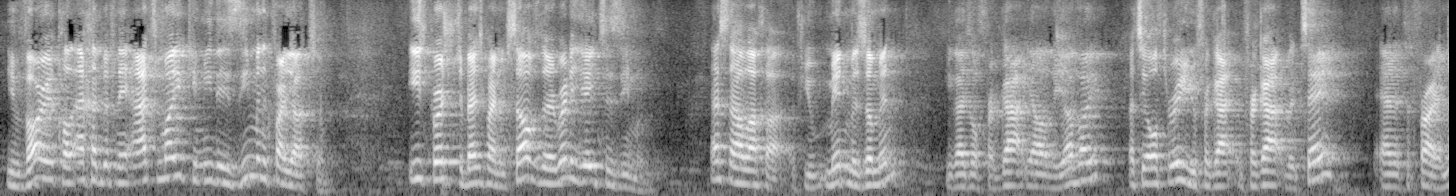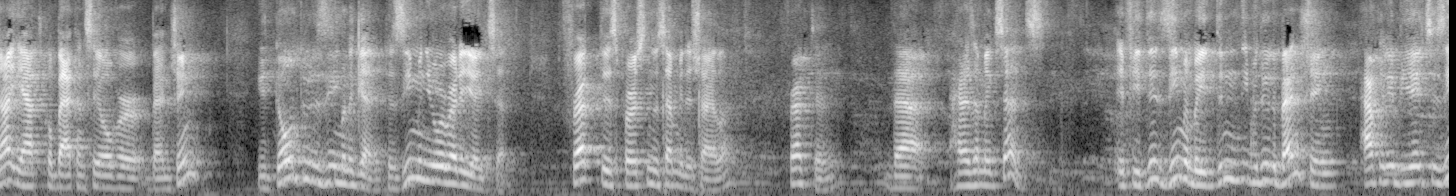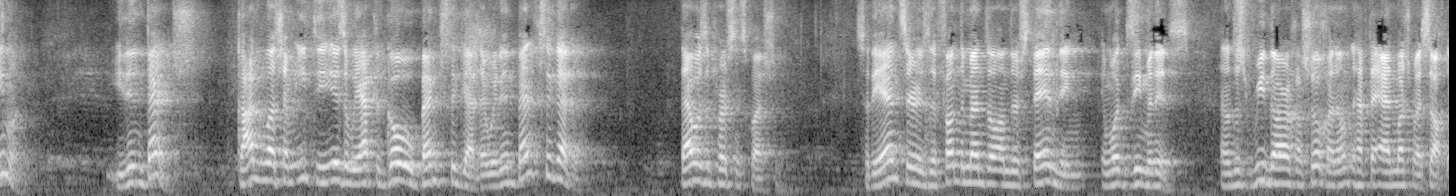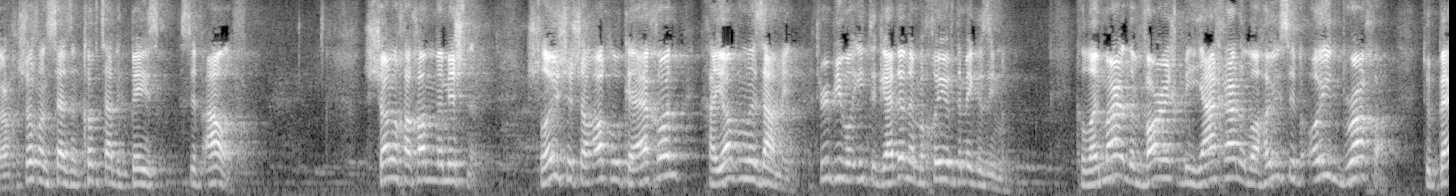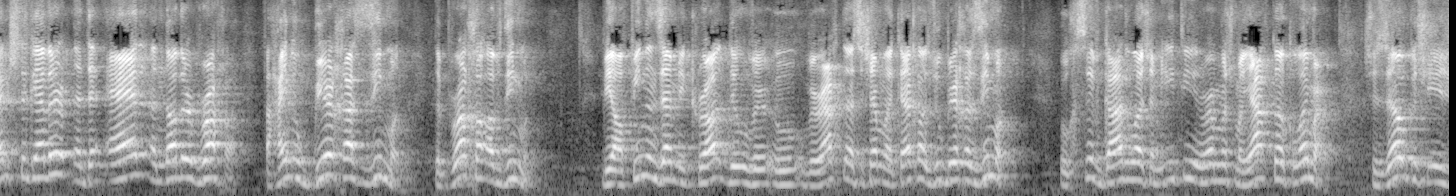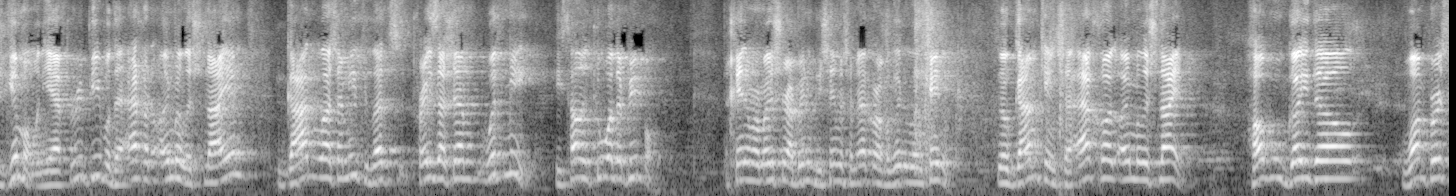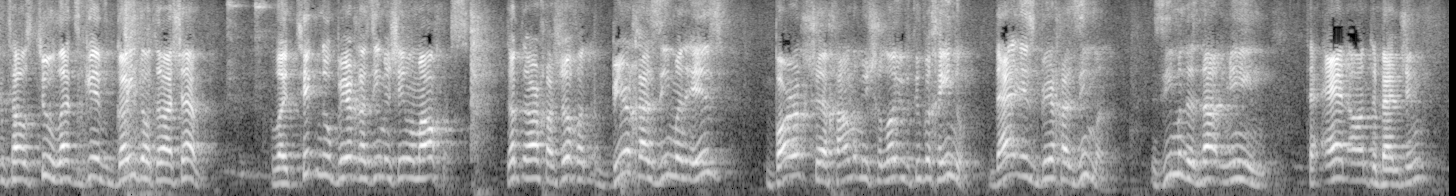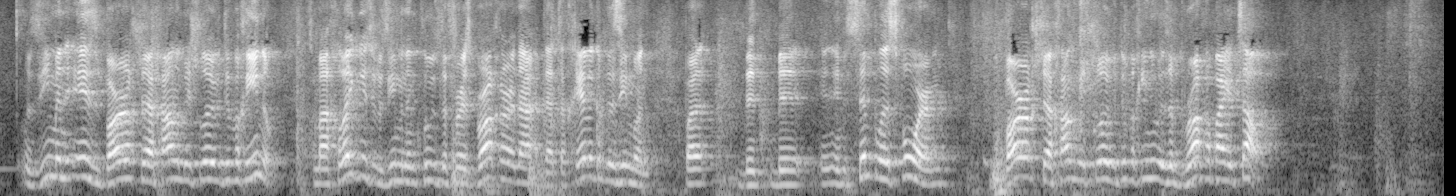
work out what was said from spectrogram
Zimun. Each person should bench by themselves, they're already Yetz Zimun. That's the halacha. If you made Mizumin, you guys will forgot Yalav Yavai, let's say all three you forgot forgot Ritzei, and it's a Friday night, you have to go back and say over benching. You don't do the Zimun again, because Zimun you already Yetzeh. Frek this person who sent me the Shaila, frekt him, that, how does that make sense? If you did Zimun, but you didn't even do the benching, how can you be Yetzeh Zimun? You didn't bench. God Lashem Iti is that we have to go bench together. We didn't bench together. That was a person's question. So the answer is a fundamental understanding in what Zimun is. And I'll just read the Aruch HaShulchan. I don't have to add much myself. The Aruch HaShulchan says in Kuf Tzadik Beis Siv Aleph, Shanu Chacham Mishnah, Shloisha Sha'achlu Ke'echon Chayavim Lezamin. Three people eat together, they're mechuyev to make a Zimun. Kolaymar Levarich Biyachad Ulahoysiv Oid Bracha. To bench together and to add another bracha. V'hainu birchas zimun. The bracha of zimun. V'alfinan zem mikra de uverachta es Hashem lakecha zu birchas zimun. Uchsiv gadol Hashem iti remesh mayachta kolemar. Shezeu kashiyish gimel. When you have three people, the echad omer l'shnayim, gadol Hashem iti. Let's praise Hashem with me. He's telling two other people. V'chein amar Moshe Rabbeinu b'shem Hashem ekar v'godim l'keinu. So gam ken she'echad omer l'shnayim. Havu gaidel one person tells two, let's give Gaidel to Hashem. Like Tiknu Bir Chazim Shem Malchus. Dr. Aruch HaShulchan, Bir Chaziman is Baruch Shechanu Mishaloy V'tu B'chainu. That is Bir Chaziman. Ziman does not mean to add on to benching. Ziman is Baruch Shechanu Mishaloy V'tu B'chainu. So Machlekes if Ziman includes the first bracha or not, that's a chelik of the Ziman. But in, simplest form, Baruch Shechanu Mishaloy V'tu B'chainu is a bracha by itself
